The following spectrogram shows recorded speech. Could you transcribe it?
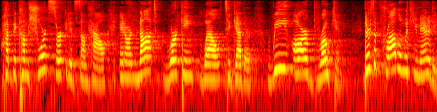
have become short circuited somehow and are not working well together. We are broken. There's a problem with humanity.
